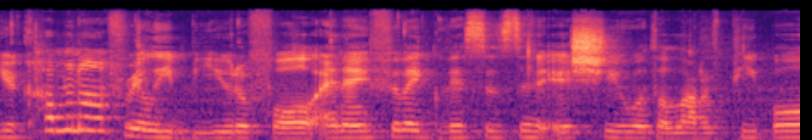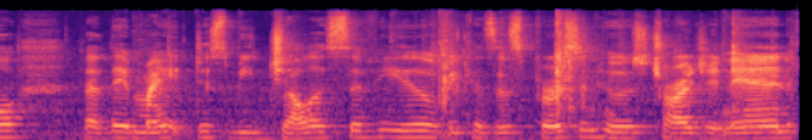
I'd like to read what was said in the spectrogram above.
you're coming off really beautiful and i feel like this is an issue with a lot of people that they might just be jealous of you because this person who is charging in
